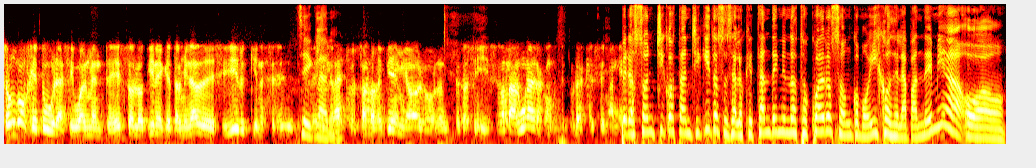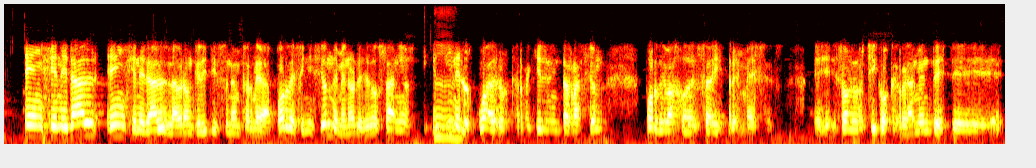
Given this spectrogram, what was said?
son conjeturas igualmente, eso lo tiene que terminar de decidir quienes Sí, claro. son los epidemiólogos, pero sí, son algunas de las conjeturas que se manejan. Pero son chicos tan chiquitos, o sea, los que están teniendo estos cuadros son como hijos de la pandemia o... En general, en general, la bronquiolitis es una enfermedad, por definición, de menores de dos años y que Ah. tiene los cuadros que requieren internación por debajo de seis, tres meses. Eh, son los chicos que realmente este,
